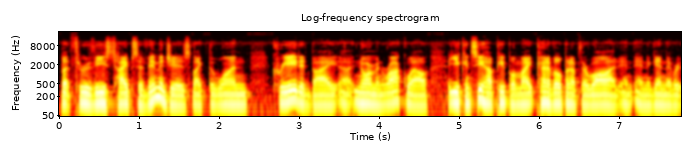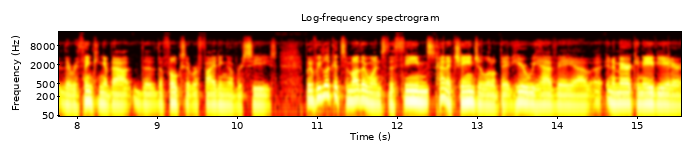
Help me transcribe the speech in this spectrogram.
But through these types of images, like the one created by uh, Norman Rockwell, you can see how people might kind of open up their wallet. And, and again, they were, they were thinking about the, the folks folks that were fighting overseas. But if we look at some other ones, the themes kind of change a little bit. Here we have a uh, an American aviator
